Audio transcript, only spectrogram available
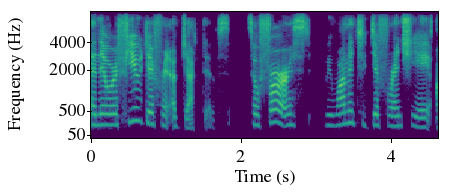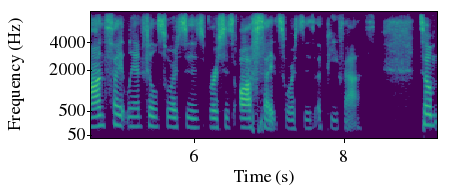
and there were a few different objectives. So first, we wanted to differentiate on-site landfill sources versus off-site sources of PFAS. So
